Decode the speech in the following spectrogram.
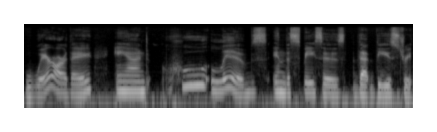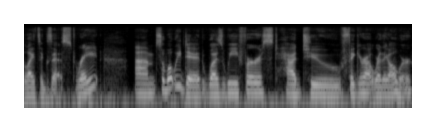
where are they and who lives in the spaces that these streetlights exist, right? Um, so, what we did was we first had to figure out where they all were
